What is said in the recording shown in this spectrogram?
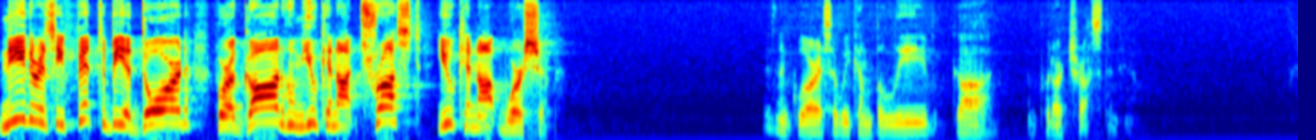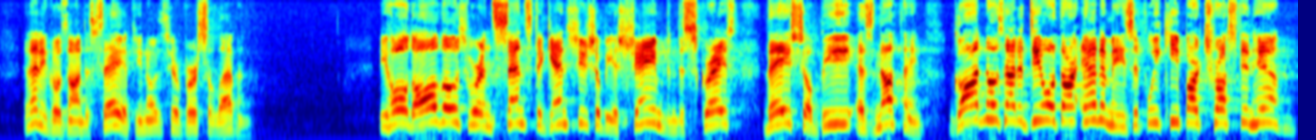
neither is he fit to be adored. For a God whom you cannot trust, you cannot worship. Isn't it glorious that we can believe God and put our trust in him? And then he goes on to say, if you notice here, verse 11 Behold, all those who are incensed against you shall be ashamed and disgraced. They shall be as nothing. God knows how to deal with our enemies if we keep our trust in him.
